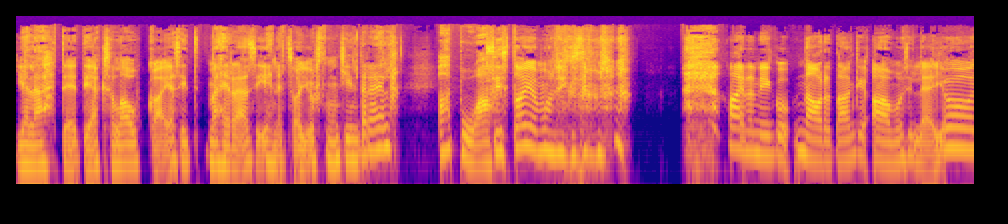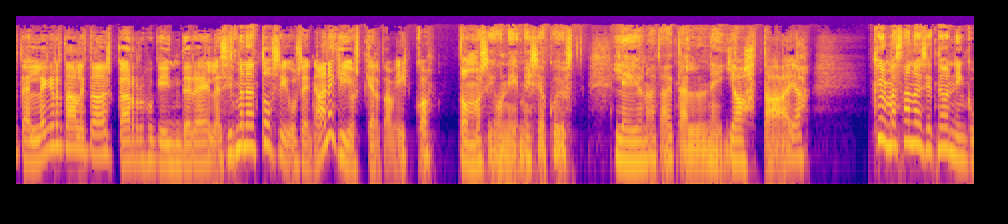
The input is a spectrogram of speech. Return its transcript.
ja lähtee, tiedätkö, laukkaa, ja sitten mä herään siihen, että se on just mun kintereillä. Apua. Siis toi on mun niinku semmoinen, aina niinku naurataankin aamu silleen, joo, tällä kertaa oli taas karhu kintereillä. Siis mä näen tosi usein, ainakin just kerta viikkoa, tommosia unia, missä joku just leijona tai tällainen jahtaa. Ja kyllä mä sanoisin, että ne on niinku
